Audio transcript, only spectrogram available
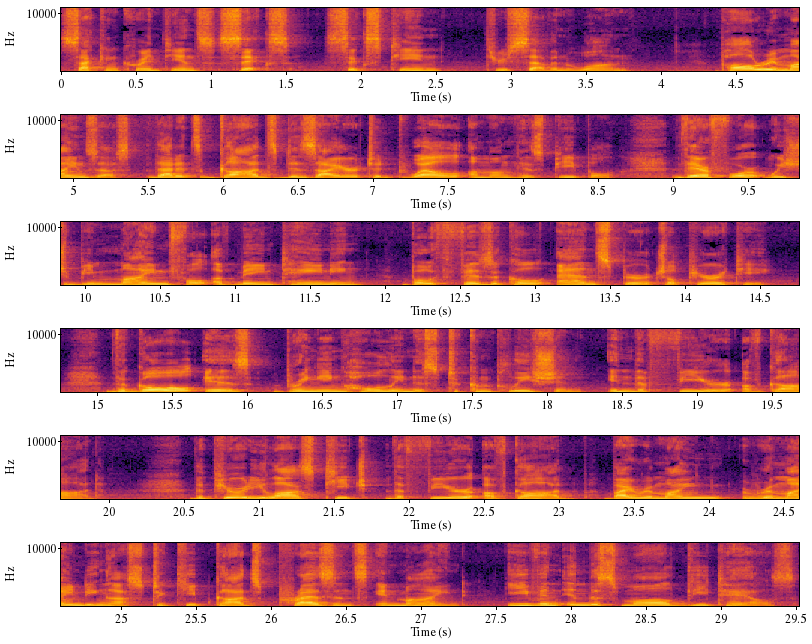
2 Corinthians 6 16 through 7 1. Paul reminds us that it's God's desire to dwell among his people. Therefore, we should be mindful of maintaining both physical and spiritual purity. The goal is bringing holiness to completion in the fear of God. The purity laws teach the fear of God by remind, reminding us to keep God's presence in mind, even in the small details.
